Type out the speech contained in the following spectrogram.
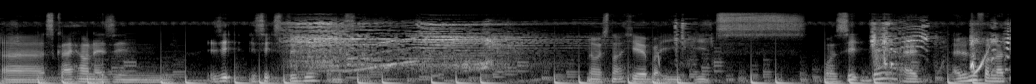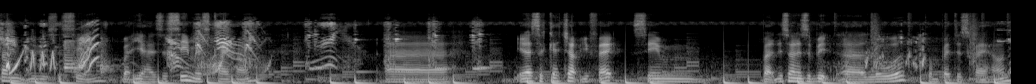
Uh, skyhound as in, is it is it still here? No, it's not here, but it, it's, was it there? I, I don't know for Latam if it's the same, but yeah, it's the same as skyhound. Uh, it has a catch-up effect, same, but this one is a bit uh, lower compared to skyhound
